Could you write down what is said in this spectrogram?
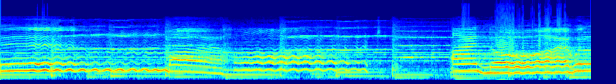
Within my heart, I know I will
